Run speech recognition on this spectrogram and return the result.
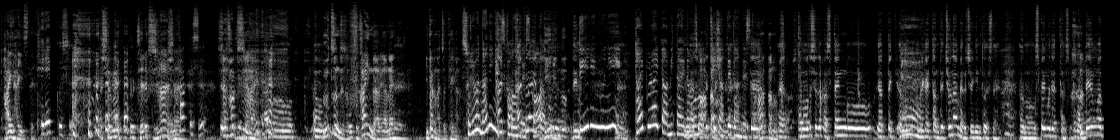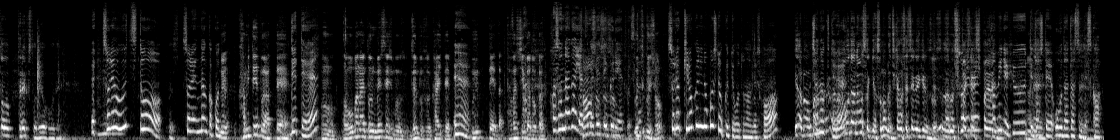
はいはいっつって。テレックス。フ知らない。テレックス知らないよね。ァックス？ファックスじゃない。あのあの打つんですよ。深いんだあれがね。え痛くなっちゃう手が。それは何に使うんですか？ディーリング。ディーリングにタイプライターみたいなものでやってたんですか？あったの。えあの私だからスペイン語をやってあの、ええ。アメリカ行ったんで中南米の中銀とですね、あのスペイン語でやってたんですよ。だから電話とテレックスと両方で。えそれを打つとそれなんかこうで紙テープがあって出て？うん、オーバーナイトメッセージも全部書いて、ええ。打ってた正しいかどうか。細長いやつが出てくるやつですか打ってくるでしょ？それを記録に残しておくってことなんですか？いやあの、じゃなくて？オーダー直す時はその方が時間が節約できるんであの失敗しない失敗でがない。紙でヒューって出してオーダー出すんですか？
